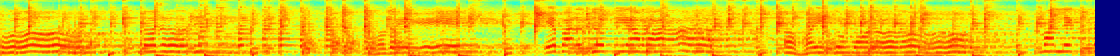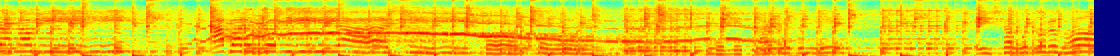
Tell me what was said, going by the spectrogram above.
ও হবে এবার যদি আমার হয় গো মর মালিক আমি আবার যদি আসি কখন মনে থাকবে? এইসব দুর্ঘটনা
